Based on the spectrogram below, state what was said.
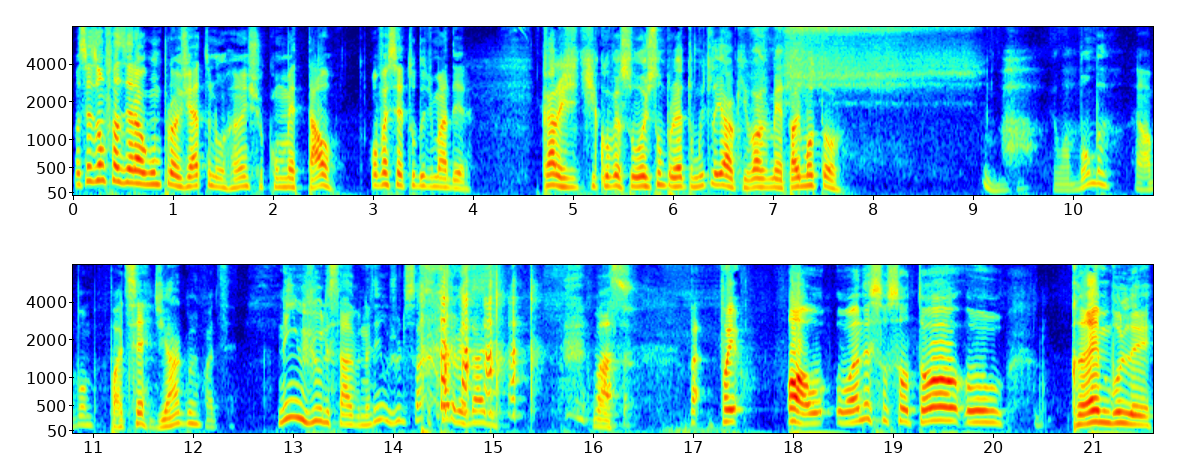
Vocês vão fazer algum projeto no rancho com metal? Ou vai ser tudo de madeira? Cara, a gente conversou hoje sobre um projeto muito legal que envolve metal e motor. É uma bomba É uma bomba. Pode ser? de água? Pode ser. Nem o Júlio sabe, né? Nem o Júlio sabe. Cara, é verdade. Massa. Foi. Ó, o- Anderson soltou o creme brûlée.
